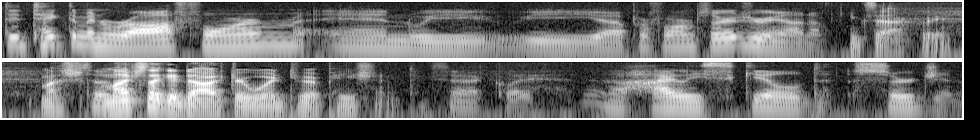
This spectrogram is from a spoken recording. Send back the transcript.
to take them in raw form, and we we uh, perform surgery on them. Exactly. Much So- much like a doctor would to a patient. Exactly, a highly skilled surgeon.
